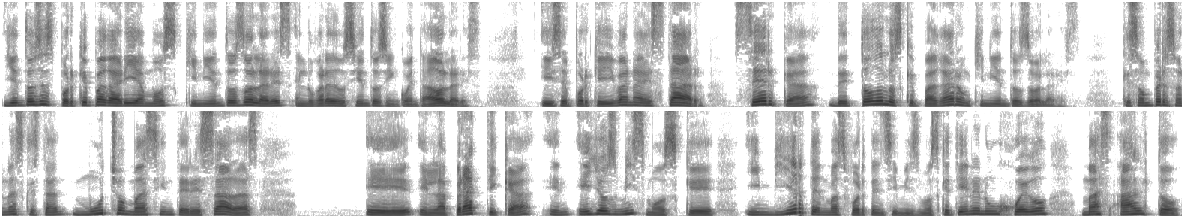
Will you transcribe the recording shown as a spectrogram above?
Y entonces, ¿por qué pagaríamos 500 dólares en lugar de 250 dólares? dice, porque iban a estar cerca de todos los que pagaron 500 dólares, que son personas que están mucho más interesadas eh, en la práctica, en ellos mismos, que invierten más fuerte en sí mismos, que tienen un juego más alto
